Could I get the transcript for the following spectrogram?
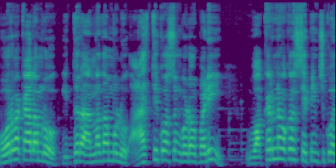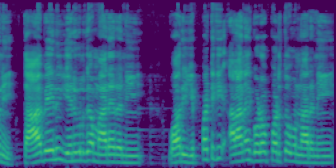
పూర్వకాలంలో ఇద్దరు అన్నదమ్ములు ఆస్తి కోసం గొడవపడి ఒకరిని ఒకరు శపించుకొని తాబేలు ఏనుగులుగా మారారని వారు ఇప్పటికీ అలానే గొడవ పడుతూ ఉన్నారని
